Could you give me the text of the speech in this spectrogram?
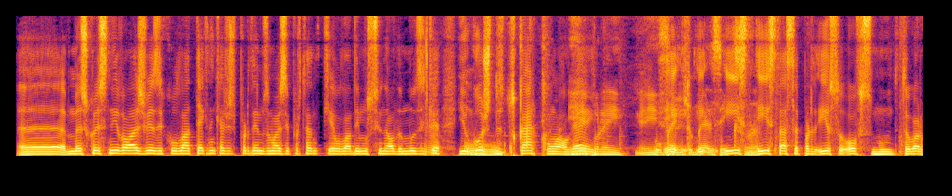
Uh, mas com esse nível, às vezes, e com o lado técnico, às vezes perdemos o mais importante, que é o lado emocional da música e o gosto de tocar com E alguém. é por aí. É isso O E- basics, e isso, é? e isso está-se a perder. Isso ouve-se muito. Então agora,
